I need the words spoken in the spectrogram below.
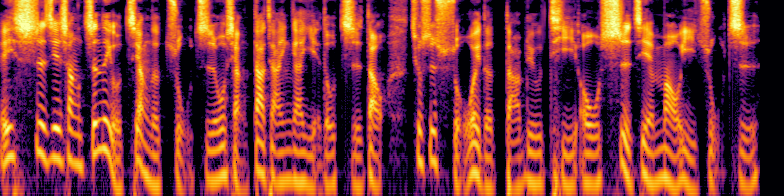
诶，世界上真的有这样的组织？我想大家应该也都知道，就是所谓的 WTO 世界贸易组织。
